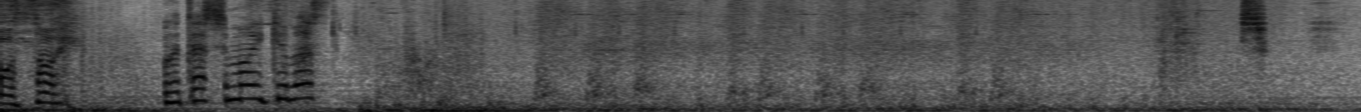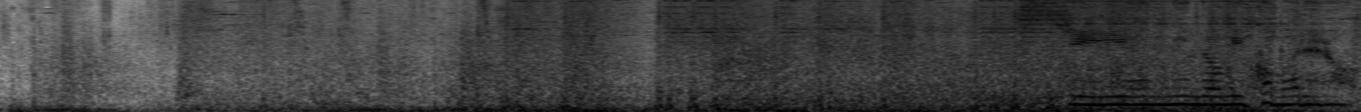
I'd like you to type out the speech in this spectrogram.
い。遅い。私も行けます。深淵に飲み込まれろ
